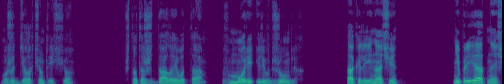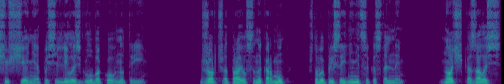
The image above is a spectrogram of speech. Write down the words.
Может, дело в чем-то еще? Что-то ждало его там, в море или в джунглях. Так или иначе, неприятное ощущение поселилось глубоко внутри. Джордж отправился на корму, чтобы присоединиться к остальным. Ночь, казалось,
